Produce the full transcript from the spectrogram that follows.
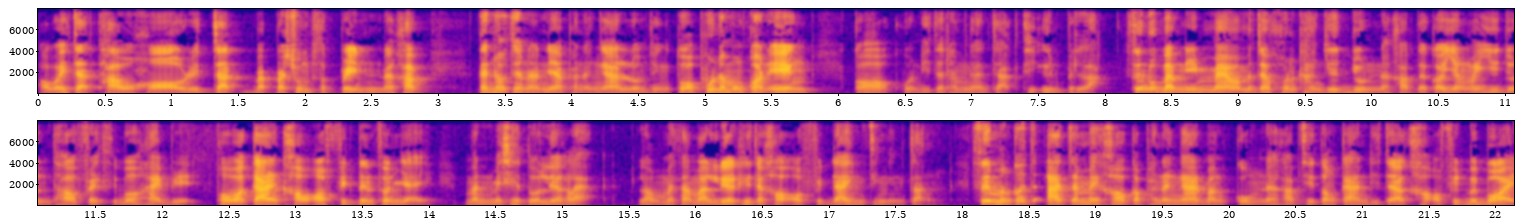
เอาไว้จัด town hall หรือจัดแบบประชุม sprint นะครับแต่นอกจากนั้นเนี่ยพนักงานรวมถึงตัวผู้นำองค์กรเอง ก็ควรที่จะทำงานจากที่อื่นเป็นหลัก ซึ่งรูปแบบนี้แม้ว่ามันจะค่อนข้างยืดหยุ่นนะครับ แต่ก็ยังไม่ยืดหยุ่นเท่า flexible hybrid เพราะว่าการเข้าออฟฟิศเป็นส่วนใหญ่ มันไม่ใช่ตัวเลือกแหละ เราไม่สามารถเลือกที่จะเข้าออฟฟิศได้จริงๆจังๆซึ่งมันก็อาจจะไม่เข้ากับพนักงานบางกลุ่มนะครับที่ต้องการที่จะเข้าออฟฟิศบ่อย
